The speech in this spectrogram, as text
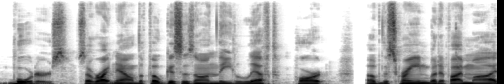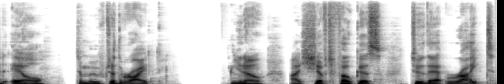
borders. So right now the focus is on the left part of the screen, but if I mod L to move to the right, you know, I shift focus to that right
